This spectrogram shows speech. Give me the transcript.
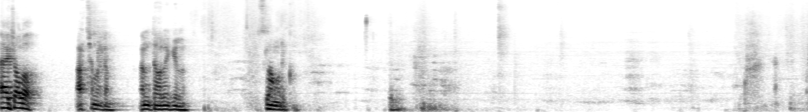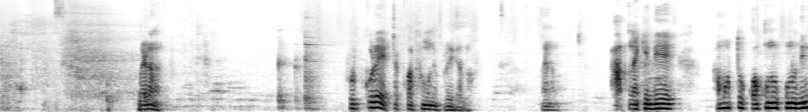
হ্যাঁ চলো। আচ্ছা ম্যাডাম আমি তাহলে গেলাম। আসসালামু আলাইকুম। ম্যাডাম হুট করে একটা কথা মনে পড়ে গেল। ম্যাডাম, আপনাকে দিয়ে আমার তো কখনো কোনো দিন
